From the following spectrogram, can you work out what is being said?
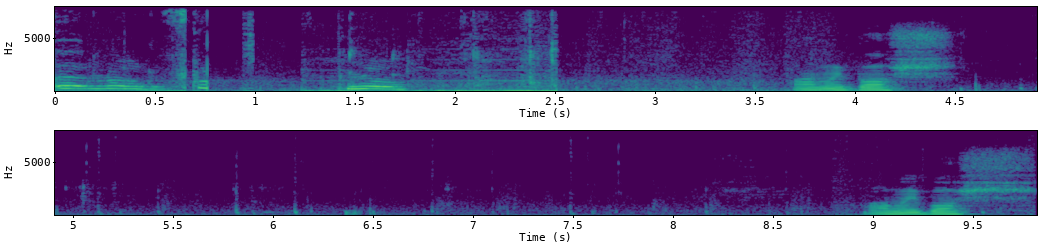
uh, long, full long. O mój Boż. O mój Boż.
